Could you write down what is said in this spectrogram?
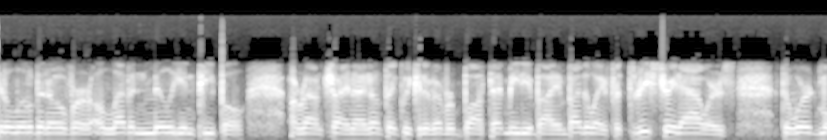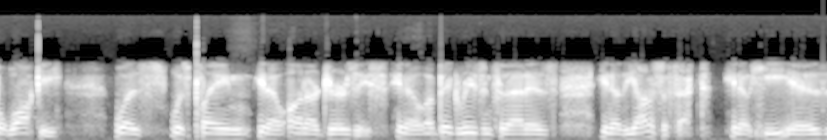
Did a little bit over 11 million people around China. I don't think we could have ever bought that media buy. And by the way, for three straight hours, the word Milwaukee." Was was playing, you know, on our jerseys. You know, a big reason for that is, you know, the Giannis effect. You know, he is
